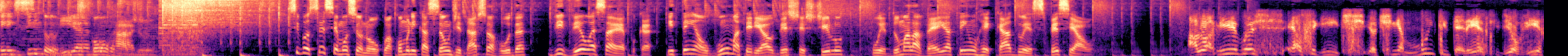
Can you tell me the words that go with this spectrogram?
em sintonia com o rádio. Se você se emocionou com a comunicação de Darcio Arruda, viveu essa época e tem algum material deste estilo, o Edu Malaveia tem um recado especial. Alô, amigos, é o seguinte, eu tinha muito interesse de ouvir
